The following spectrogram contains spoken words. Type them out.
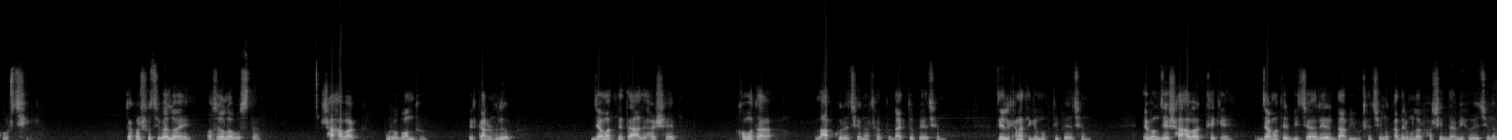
করছি, তখন সচিবালয়ে অচল অবস্থা, শাহবাগ পুরো বন্ধ। এর কারণ হলো, জামাত নেতা আজহার সাহেব ক্ষমতা লাভ করেছেন, অর্থাৎ দায়িত্ব পেয়েছেন, জেলখানা থেকে মুক্তি পেয়েছেন এবং যে শাহবাগ থেকে জামাতের বিচারের দাবি উঠেছিল, কাদের মোল্লার ফাঁসির দাবি হয়েছিল,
